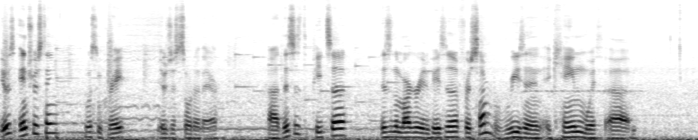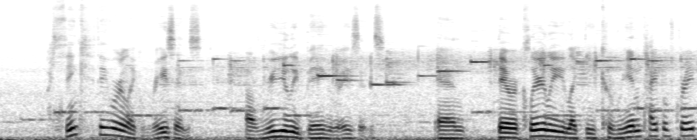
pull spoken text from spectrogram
it was interesting. It wasn't great. It was just sort of there. Uh, this is the pizza. This is the margarita pizza. For some reason, it came with, uh, I think they were like raisins, uh, really big raisins. And they were clearly like the Korean type of grape,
